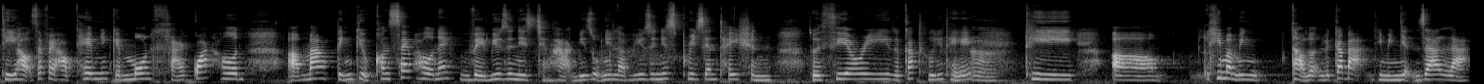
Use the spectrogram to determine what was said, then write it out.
thì họ sẽ phải học thêm những cái môn khái quát hơn uh, mang tính kiểu concept hơn ấy về business chẳng hạn. Ví dụ như là business presentation rồi theory rồi các thứ như thế. Ờ. thì uh, khi mà mình thảo luận với các bạn thì mình nhận ra là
